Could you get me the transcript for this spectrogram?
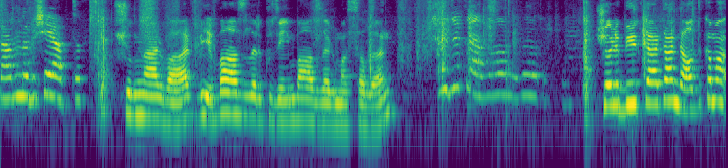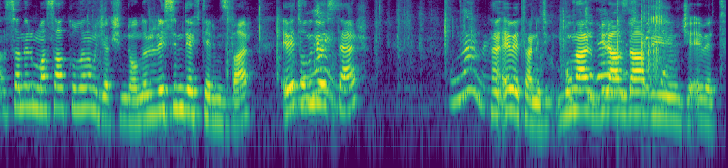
Ben buna bir şey yaptım. Şunlar var. Bir bazıları kuzeyin, bazıları masalın. Çocuklar Şöyle büyüklerden de aldık ama sanırım masal kullanamayacak şimdi onları. Resim defterimiz var. Evet onu göster. Bunlar mı? Ha, evet anneciğim. Bunlar Eskiden biraz daha almıştık ya. büyüyünce evet.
